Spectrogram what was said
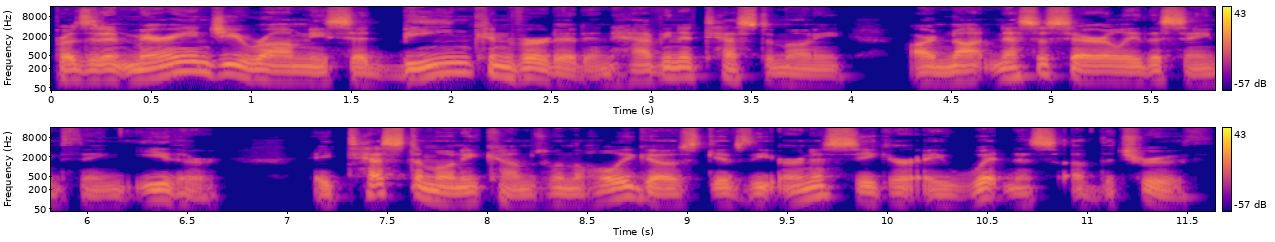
President Marion G. Romney said being converted and having a testimony are not necessarily the same thing either. A testimony comes when the Holy Ghost gives the earnest seeker a witness of the truth.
